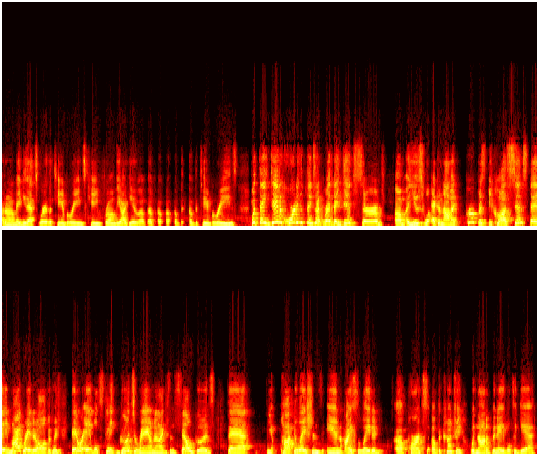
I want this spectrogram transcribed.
I don't know, maybe that's where the tambourines came from, the idea of of, of, of, of the tambourines. But they did, according to things I've read, they did serve um, a useful economic purpose because since they migrated all over the place, they were able to take goods around and I guess and sell goods that you know, populations in isolated uh, parts of the country would not have been able to get.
